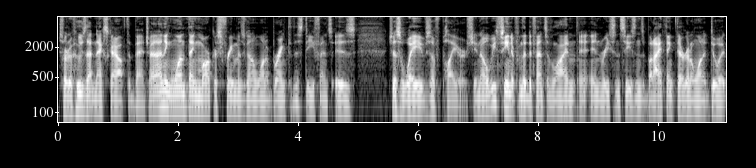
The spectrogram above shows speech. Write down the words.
sort of who's that next guy off the bench. And I think one thing Marcus Freeman is going to want to bring to this defense is – just waves of players. You know, we've seen it from the defensive line in, in recent seasons, but I think they're going to want to do it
